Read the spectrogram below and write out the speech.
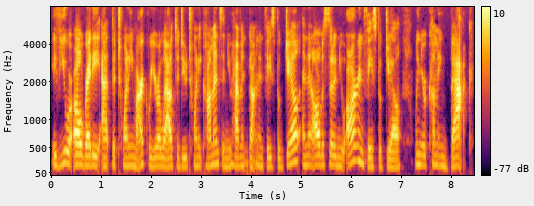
if you are already at the 20 mark where you're allowed to do 20 comments and you haven't gotten in Facebook jail, and then all of a sudden you are in Facebook jail when you're coming back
